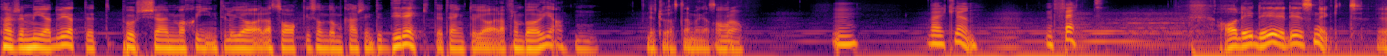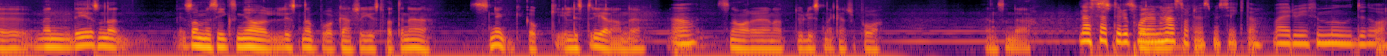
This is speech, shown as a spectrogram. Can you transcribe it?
kanske medvetet pushat en maskin till att göra saker som de kanske inte direkt är tänkt att göra från början. Mm. Det tror jag stämmer ganska Ja. bra. Mm. Verkligen. En fett. Ja, det, det, det är snyggt. Eh, Men det är såna, sån musik som jag lyssnar på kanske just för att den är snygg och illustrerande. Ja. Snarare än att du lyssnar kanske på en sån där. När sätter du på den här Svängig. sortens musik då? Vad är du i för mood då?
